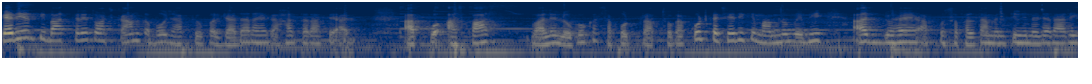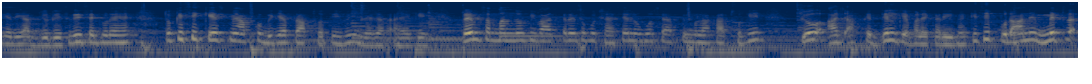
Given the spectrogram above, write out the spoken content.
कैरियर की बात करें तो आज काम का बोझ आपके ऊपर ज़्यादा रहेगा। हर तरह से आज आपको आसपास वाले लोगों का सपोर्ट प्राप्त होगा। कोर्ट कचहरी के मामलों में भी आज जो है आपको सफलता मिलती हुई नज़र आ रही है। यदि आप जुडिशरी से जुड़े हैं तो किसी केस में आपको विजय प्राप्त होती हुई नज़र आएगी। प्रेम संबंधों की बात करें तो कुछ ऐसे लोगों से आपकी मुलाकात होगी, जो आज आपके दिल के बड़े करीब हैं। किसी पुराने मित्र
